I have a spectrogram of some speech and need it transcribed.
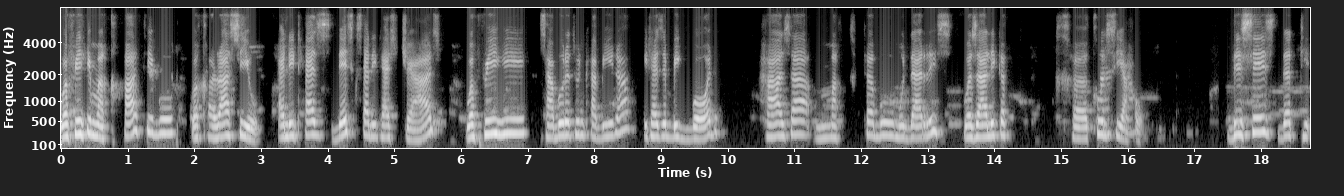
وفيه مكاتب وكراسي and it has desks and it has chairs وفيه سبورة كبيرة it has a big board هذا مكتب مدرس وذلك ك- كرسيه this is the t-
